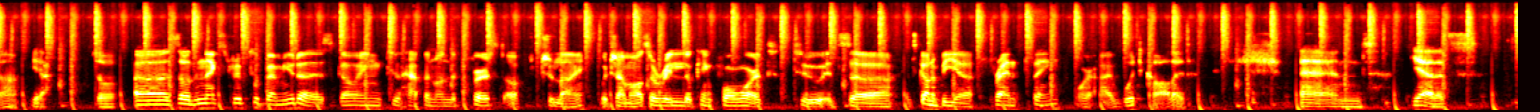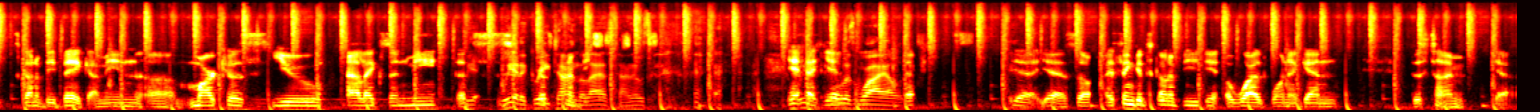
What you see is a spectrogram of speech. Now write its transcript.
Uh, yeah, so, uh, so the next trip to Bermuda is going to happen on the first of July, which I'm also really looking forward to. It's uh, it's gonna be a friend thing, or I would call it, and yeah, that's it's gonna be big. I mean, uh, Marcus, you, Alex, and me. We, That's we had a great time the last time. It was Yeah, it, yeah. it was wild. yeah, yeah. So I think it's gonna be a wild one again this time. Yeah,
